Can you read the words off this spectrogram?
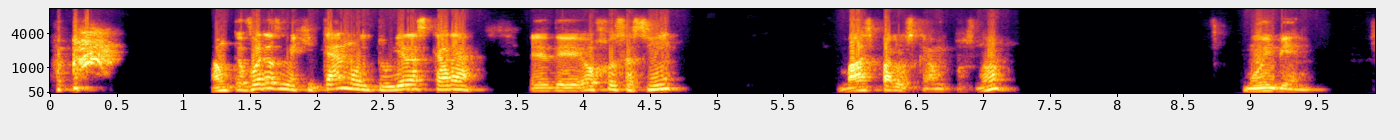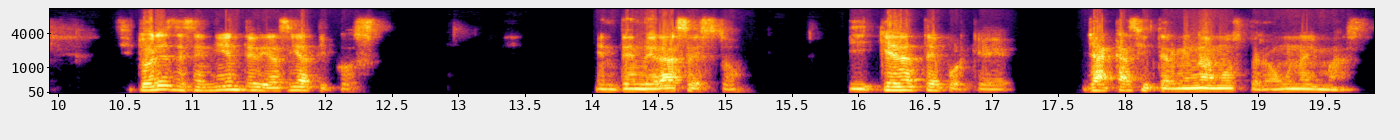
Aunque fueras mexicano y tuvieras cara eh, de ojos así, vas para los campos, ¿no? Muy bien. Si tú eres descendiente de asiáticos, entenderás esto. Y quédate porque ya casi terminamos, pero aún hay más.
